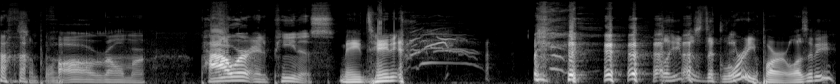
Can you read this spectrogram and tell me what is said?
at some point. Paul Roma. power and penis. Maintaining. well, he was the glory part, wasn't he?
